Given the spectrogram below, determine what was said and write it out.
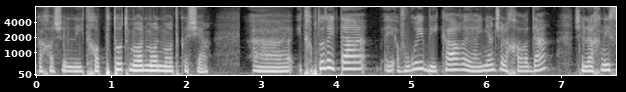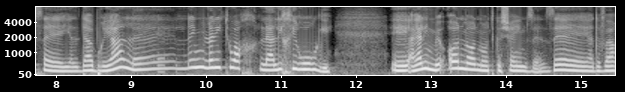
ככה של התחבטות מאוד מאוד מאוד קשה. ההתחבטות הייתה עבורי בעיקר העניין של החרדה, של להכניס ילדה בריאה לניתוח, להליך כירורגי. היה לי מאוד מאוד מאוד קשה עם זה. זה הדבר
